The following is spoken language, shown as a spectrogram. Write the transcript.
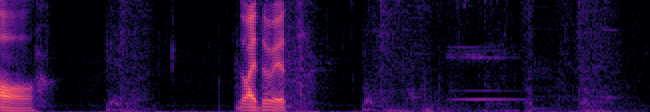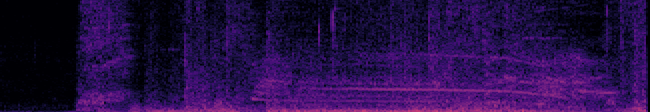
Oh. Do I do it?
